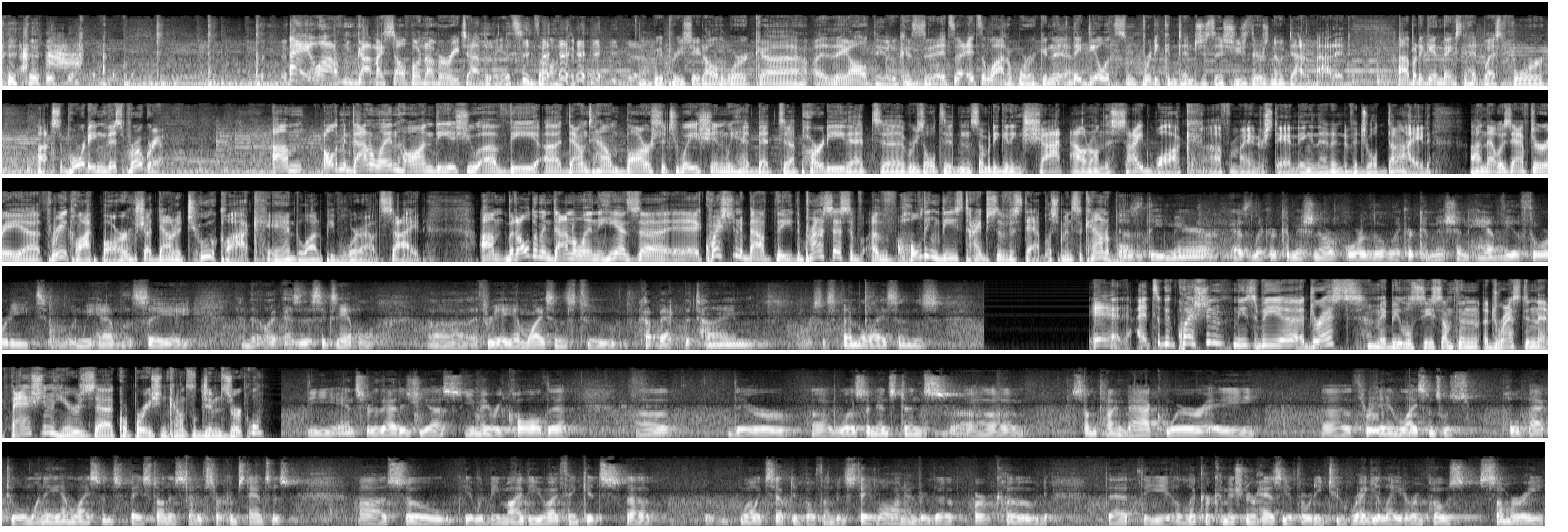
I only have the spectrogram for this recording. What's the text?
hey, a lot of them got my cell phone number. Reach out to me. It's, it's all good. No, we appreciate all the work uh, they all do because it's a, it's a lot of work and Yeah. they deal with some pretty contentious issues. There's no doubt about it. Uh, but again, thanks to Head West for uh, supporting this program. Um, Alderman Donelan on the issue of the uh, downtown bar situation. We had that uh, party that uh, resulted in somebody getting shot out on the sidewalk, uh, from my understanding, and that individual died. Uh, and that was after a uh, three o'clock bar shut down at two o'clock, and a lot of people were outside. Um, but Alderman Donelan, he has uh, a question about the, the process of, of holding these types of establishments accountable. Does the mayor, as liquor commissioner, or the liquor commission have the authority to, when we have, let's say, a, and that, as this example, uh, a 3 a.m. license to cut back the time or suspend the license? Yeah, it's a good question. Needs to be uh, addressed. Maybe we'll see something addressed in that fashion. Here's uh, Corporation Counsel Jim Zerkle. The answer to that is yes. You may recall that uh, there uh, was an instance uh, some time back where a uh, 3 a.m. license was pulled back to a 1 a.m. license based on a set of circumstances. Uh, so it would be my view, I think it's uh, well accepted both under the state law and under the, our code that the liquor commissioner has the authority to regulate or impose summary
